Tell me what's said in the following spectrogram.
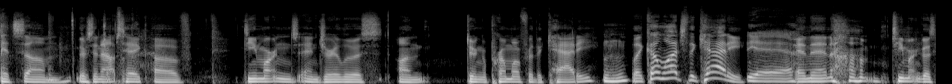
it's um there's an outtake of Dean Martin's and Jerry Lewis on doing a promo for the caddy. Like come watch the caddy. Mm-hmm. Yeah. and then um, Dean Martin goes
